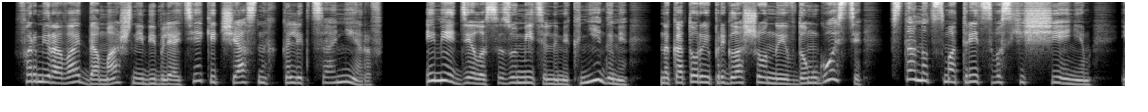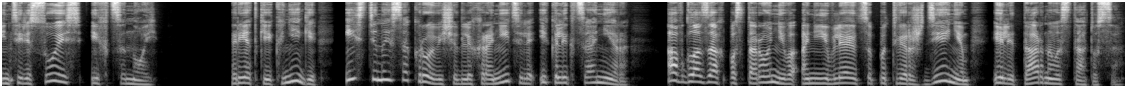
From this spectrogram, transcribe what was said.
— формировать домашние библиотеки частных коллекционеров, иметь дело с изумительными книгами, на которые приглашенные в дом гости станут смотреть с восхищением, интересуясь их ценой. Редкие книги — истинные сокровища для хранителя и коллекционера — а в глазах постороннего они являются подтверждением элитарного статуса.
